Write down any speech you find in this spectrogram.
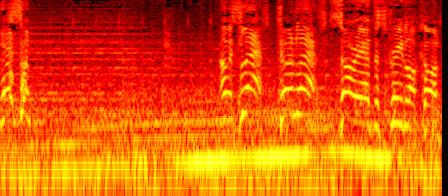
Yes, I'm... No, it's left. Turn left. Sorry, I had the screen lock on.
